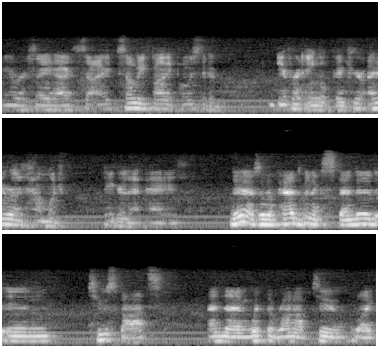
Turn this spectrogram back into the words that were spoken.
you were saying I, saw- somebody finally posted a different angle picture. I didn't realize how much bigger that pad is. Yeah, so the pad's been extended in two spots, and then with the run up too, like,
